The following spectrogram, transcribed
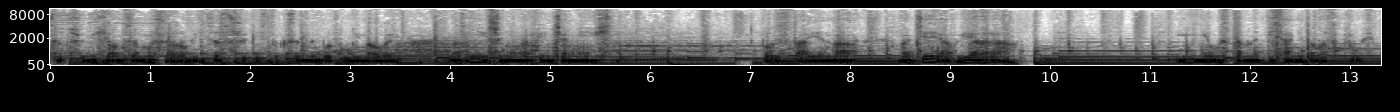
co 3 miesiące muszę robić zastrzyki z toksyny botulinowej na zmniejszenie napięcia mięśni. Pozostaje na nadzieja, wiara i nieustanne pisanie do Was próśb.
